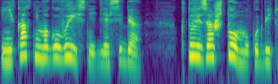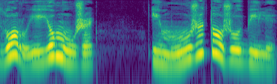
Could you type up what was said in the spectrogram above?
и никак не могу выяснить для себя, кто и за что мог убить Лору и ее мужа. И мужа тоже убили.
